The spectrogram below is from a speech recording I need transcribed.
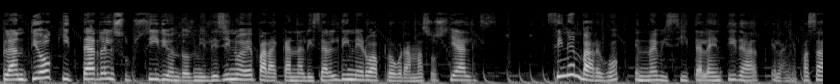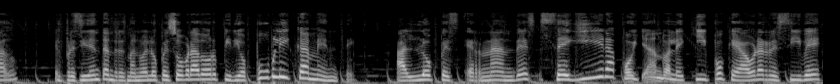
planteó quitarle el subsidio en 2019 para canalizar el dinero a programas sociales. Sin embargo, en una visita a la entidad el año pasado, el presidente Andrés Manuel López Obrador pidió públicamente a López Hernández seguir apoyando al equipo que ahora recibe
